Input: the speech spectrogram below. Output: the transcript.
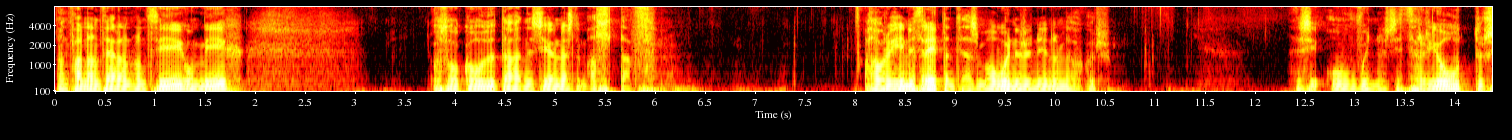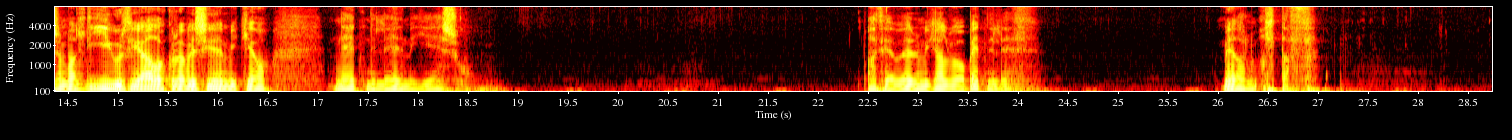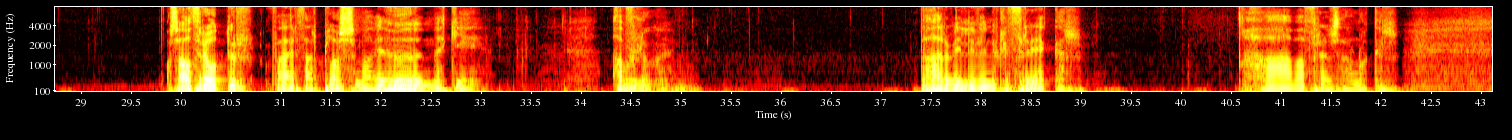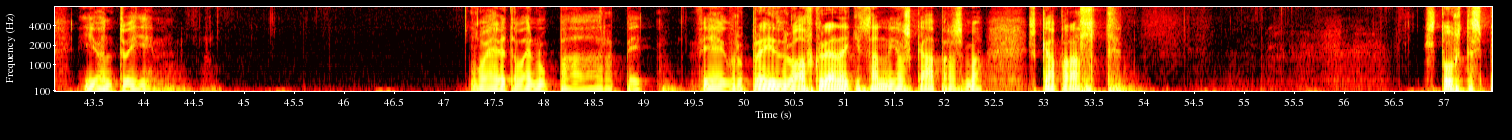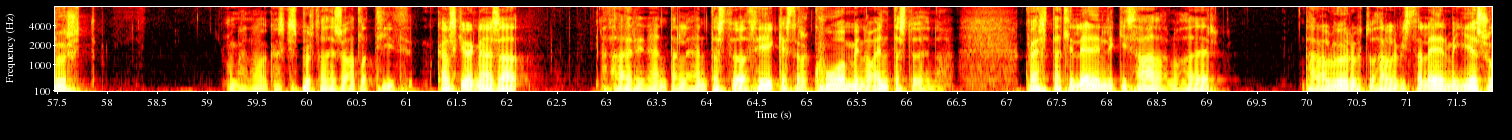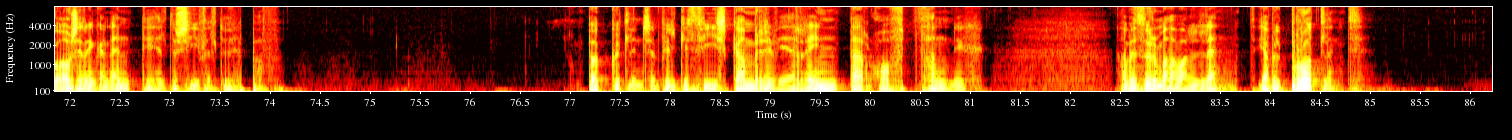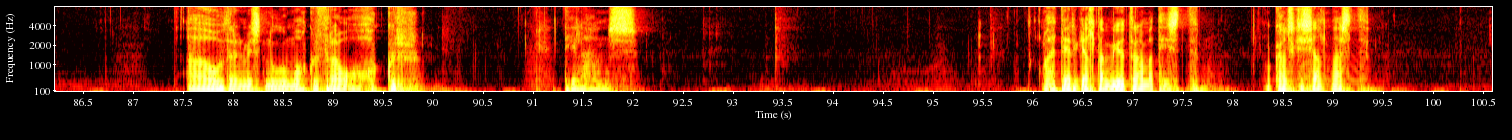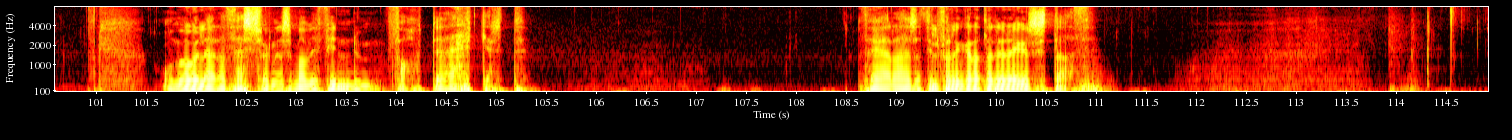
hann fann hann þegar hann fann þig og mig. Og þó góðu dagarnir séum næstum alltaf. Og þá eru hinn þreytandi það sem óvinnurinn innan með okkur. Þessi óvinnur þessi þrjótur sem að lígur því að okkur að við séum ekki á nefni leið með Jésu af því að við erum ekki alveg á beinni leið. Með honum alltaf og sá þrjótur fær þar pláss sem að við höfum ekki aflögu. Þar viljum við miklu frekar hafa frelsaran okkar í öndvegi. Og ef þetta væri nú bara beint vegur og breyður og af hverju er það ekki þannig hjá skapara sem að skapar allt? Stórt er spurt og menn hafa kannski spurt að þessu alla tíð. Kannski vegna þess að, að það er hinn endanlega endastöð að þykjast er að komin á endastöðina. Hvert allir leiðin líki þaðan? Og það er það er alveg örugt og það er alveg víst að leiðin með Jésu áseringan endi heldur sífælt upp af. Böggullin sem fylgir því skamrifi er reyndar oft þannig að við þurfum að hafa lend, jáfnvel brotlend áður en við snúum okkur frá okkur til hans. Og þetta er ekki alltaf mjög dramatíst og kannski sjálfnast og mögulega er það þess vegna sem að við finnum fátt eða ekkert. Þegar að þessar tilfæringar allar er eiga sér stað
